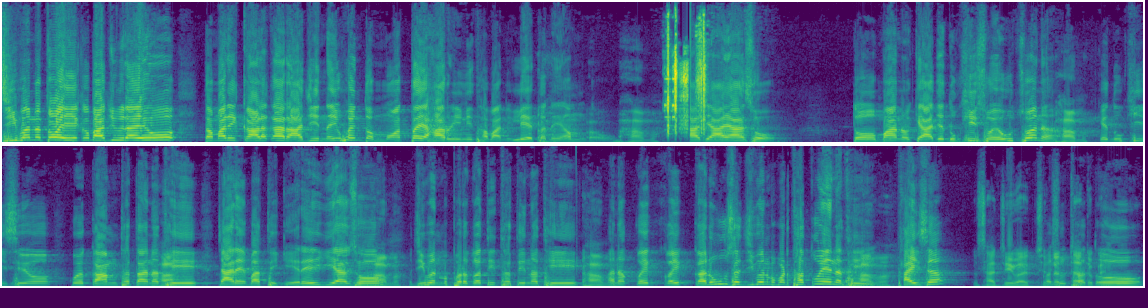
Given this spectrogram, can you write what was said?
જીવન તો એક બાજુ રહ્યું તમારી કાળકા રાજી નહીં હોય ને તો મોતય હારું નહીં થવાની. લે તને એમ કહું. આજે આયા છો. તો માનો કે આજે દુખી છો એવું છો ને? કે દુખી છો કોઈ કામ થતા નથી ચારે બાથી ઘેરાઈ ગયા છો જીવનમાં પ્રગતિ થતી નથી અને કંઈક કંઈક કરવું છે જીવનમાં પણ થતું એ નથી. થાય છે? સાચી વાત છે કશું થતું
